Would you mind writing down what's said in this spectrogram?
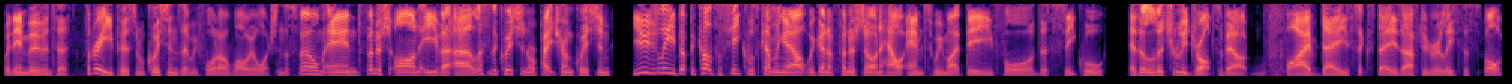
We then move into three personal questions that we thought of while we were watching this film and finish on either a listener question or a Patreon question, usually, but because the sequel's coming out, we're going to finish on how amped we might be for the sequel as it literally drops about five days, six days after we release this. Oh,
